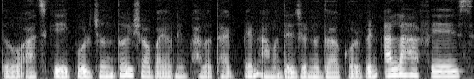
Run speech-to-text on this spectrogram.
তো আজকে এই পর্যন্তই। সবাই অনেক ভালো থাকবেন। আমাদের জন্য দোয়া করবেন। আল্লাহ হাফেজ।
